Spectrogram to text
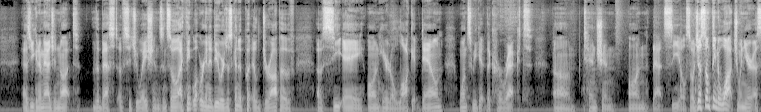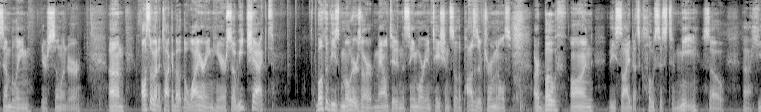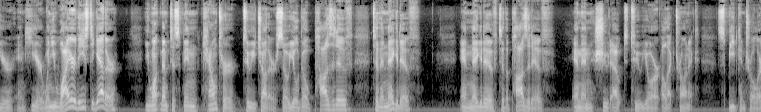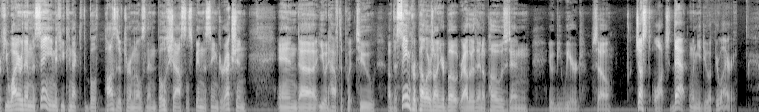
as you can imagine, not the best of situations. And so I think what we're going to do, we're just going to put a drop of, of CA on here to lock it down once we get the correct um, tension on that seal. So just something to watch when you're assembling your cylinder. Um, also going to talk about the wiring here. So we checked both of these motors are mounted in the same orientation, so the positive terminals are both on the side that's closest to me, so uh, here and here. When you wire these together, you want them to spin counter to each other. So you'll go positive to the negative and negative to the positive and then shoot out to your electronic speed controller. If you wire them the same, if you connect both positive terminals, then both shafts will spin the same direction and uh, you would have to put two of the same propellers on your boat rather than opposed and it would be weird. So just watch that when you do up your wiring.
